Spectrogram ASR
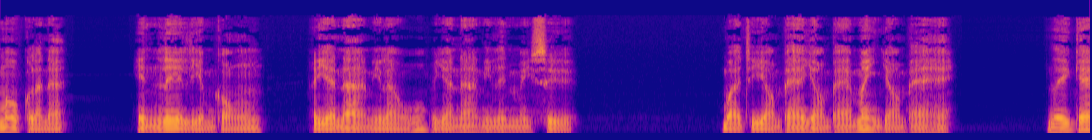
โมกขลนะ เห็นเล่เหลี่ยมของพญานาคนี่แล้วพญานาคนี่เล่นไม่ซื่อว่าจะยอมแพ้ยอมแพ้ไม่ยอมแพ้เลยแก้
